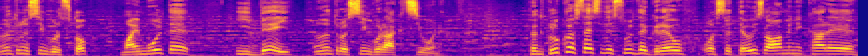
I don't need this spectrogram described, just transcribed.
într-un singur scop, mai multe idei într-o singură acțiune. Pentru că lucrul ăsta este destul de greu, o să te uiți la oamenii care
